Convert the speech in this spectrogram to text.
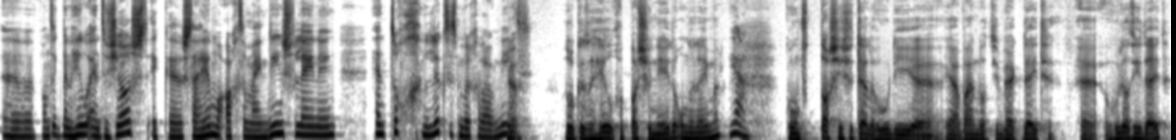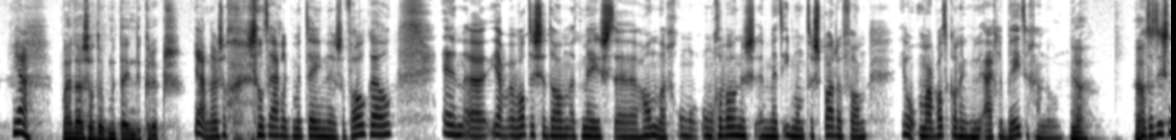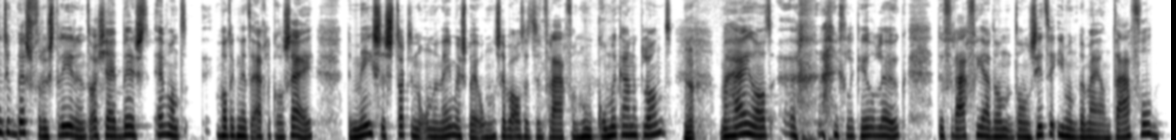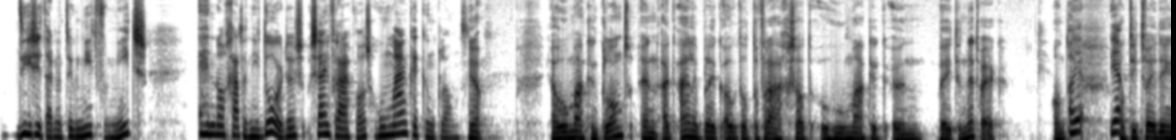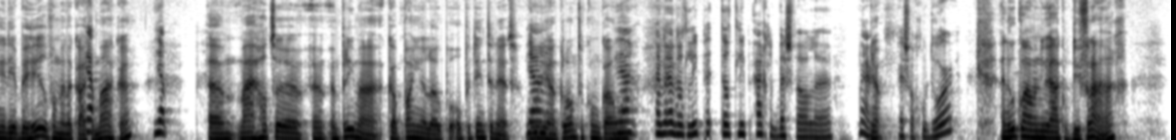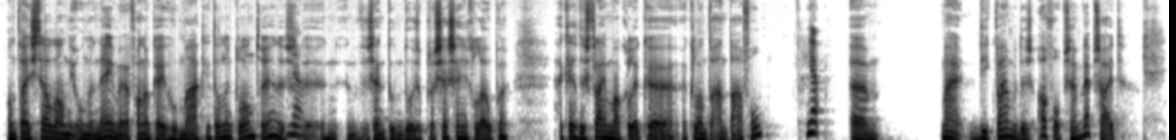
Uh, want ik ben heel enthousiast. Ik uh, sta helemaal achter mijn dienstverlening. En toch lukt het me gewoon niet. Ja. Was ook een heel gepassioneerde ondernemer. Ja. Kon fantastisch vertellen hoe die, ja, waarom dat hij werk deed, hoe dat hij deed. Ja. Maar daar zat ook meteen de crux. Ja, daar zat eigenlijk meteen zijn valkuil. En ja, wat is er dan het meest handig om, om gewoon eens met iemand te sparren van... joh, maar wat kan ik nu eigenlijk beter gaan doen? Ja. Ja. Want het is natuurlijk best frustrerend als jij best... Hè, want wat ik net eigenlijk al zei... de meeste startende ondernemers bij ons hebben altijd een vraag van... hoe kom ik aan een klant? Ja. Maar hij had uh, eigenlijk heel leuk de vraag van... ja, dan, dan zit er iemand bij mij aan tafel. Die zit daar natuurlijk niet voor niets... En dan gaat het niet door. Dus zijn vraag was: hoe maak ik een klant? Ja. ja, hoe maak ik een klant? En uiteindelijk bleek ook dat de vraag zat: hoe maak ik een beter netwerk? Want, oh ja, ja. want die twee dingen die hebben heel veel met elkaar ja. te maken. Ja. Um, maar hij had uh, een prima campagne lopen op het internet. Hoe hij aan klanten kon komen. Ja, en, en dat, liep, dat liep eigenlijk best wel, uh, nou, best wel goed door. En hoe kwamen we nu eigenlijk op die vraag? Want wij stelden aan die ondernemer van oké, hoe maak ik dan een klant? Hè? Dus eh, we zijn toen door zijn proces heen gelopen. Hij kreeg dus vrij makkelijk eh, klanten aan tafel. Ja. Ehm, maar die kwamen dus af op zijn website.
